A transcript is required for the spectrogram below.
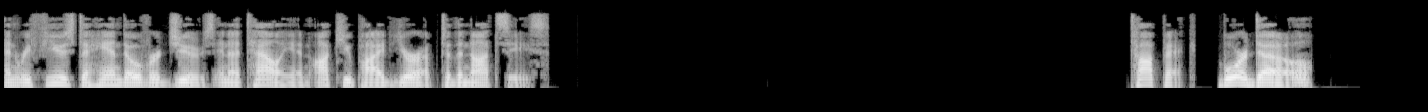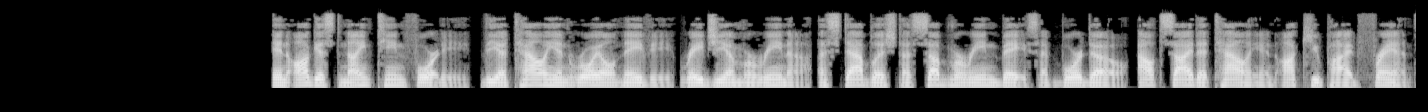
and refused to hand over Jews in Italian occupied Europe to the Nazis. Topic: Bordeaux. In August 1940, the Italian Royal Navy Regia Marina established a submarine base at Bordeaux, outside Italian-occupied France,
